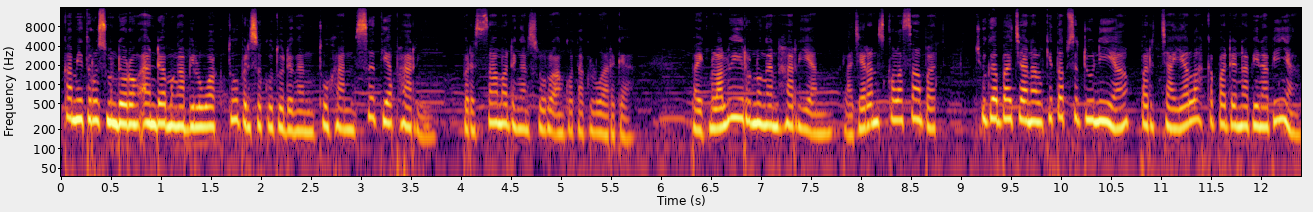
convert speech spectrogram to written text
Kami terus mendorong Anda mengambil waktu bersekutu dengan Tuhan setiap hari bersama dengan seluruh anggota keluarga. Baik melalui renungan harian, pelajaran sekolah sahabat, juga bacaan Alkitab sedunia, percayalah kepada nabi-nabinya,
